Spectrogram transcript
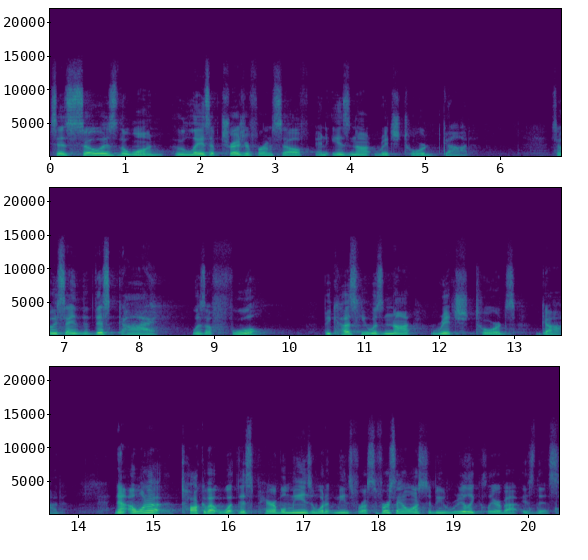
says, So is the one who lays up treasure for himself and is not rich toward God. So he's saying that this guy was a fool because he was not rich towards God. Now, I want to talk about what this parable means and what it means for us. The first thing I want us to be really clear about is this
